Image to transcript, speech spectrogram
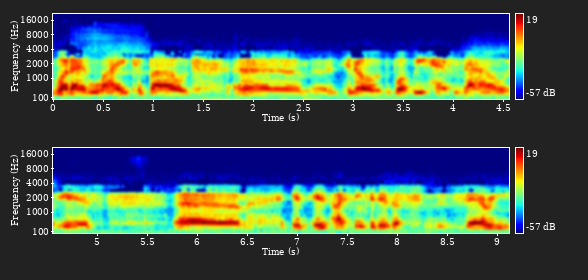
what I like about, um, you know, what we have now is, um, it, it, I think it is a f- very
